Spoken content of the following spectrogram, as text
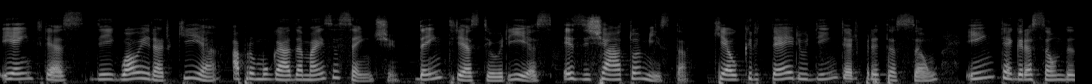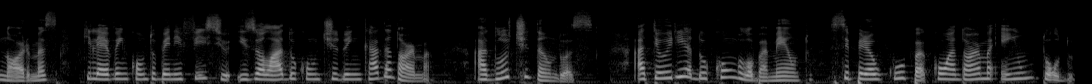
e entre as de igual hierarquia, a promulgada mais recente. Dentre as teorias, existe a atomista, que é o critério de interpretação e integração de normas que leva em conta o benefício isolado contido em cada norma, aglutinando-as. A teoria do conglobamento se preocupa com a norma em um todo,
